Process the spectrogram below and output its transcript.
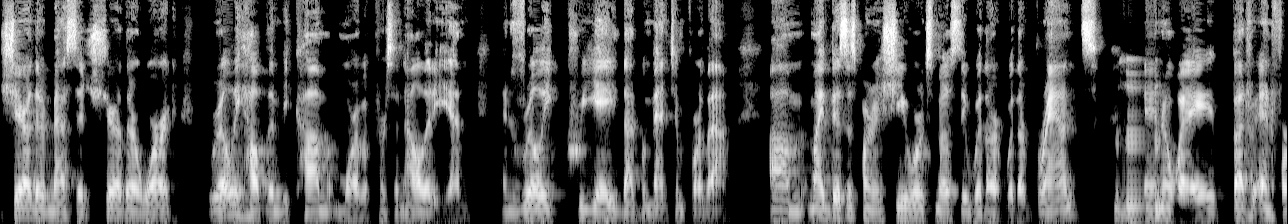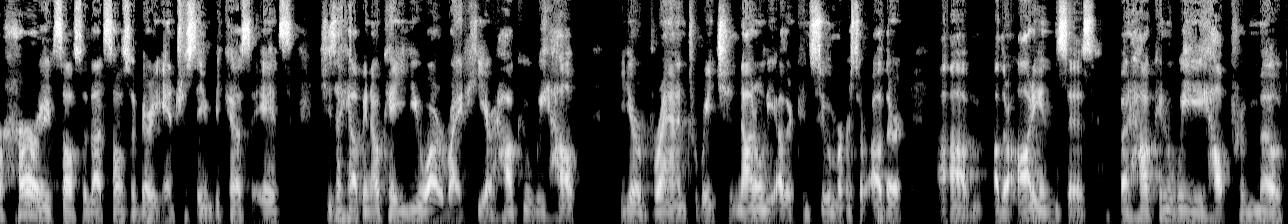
share their message, share their work, really help them become more of a personality and and really create that momentum for them. Um, my business partner, she works mostly with our with our brands mm-hmm. in a way, but and for her, it's also that's also very interesting because it's she's like helping. Okay, you are right here. How can we help your brand to reach not only other consumers or other um, other audiences, but how can we help promote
